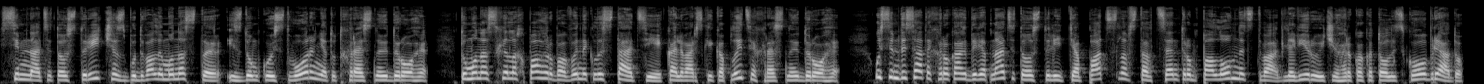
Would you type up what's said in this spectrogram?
17 століття, збудували монастир із думкою створення тут хресної дороги. Тому на схилах пагорба виникли стації Кальварські каплиці хресної дороги. У 70-х роках 19 століття Пацлав став центром паломництва для віруючих греко-католицького обряду,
